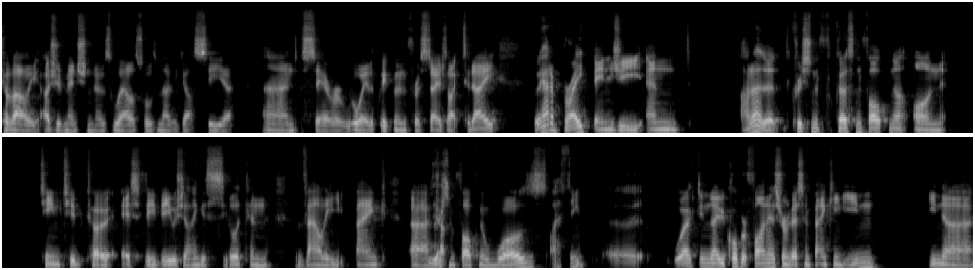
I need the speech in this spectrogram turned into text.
Cavalli, I should mention as well, as well as Mavi Garcia and Sarah Roy, the quick women for a stage like today. We had a break, Benji, and I don't know that Kristen Kirsten Faulkner on Team Tibco SVB, which I think is Silicon Valley Bank. Uh, yep. Kristen Faulkner was, I think, uh, worked in maybe corporate finance or investment banking in in uh,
